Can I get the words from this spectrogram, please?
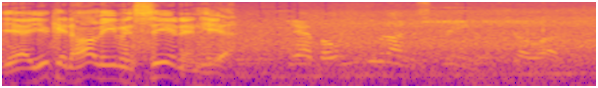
Yeah, you can hardly even see it in here. Yeah, but when you do it on the screen, it'll show up.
